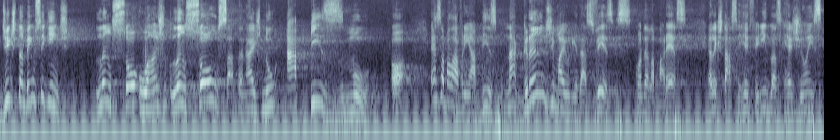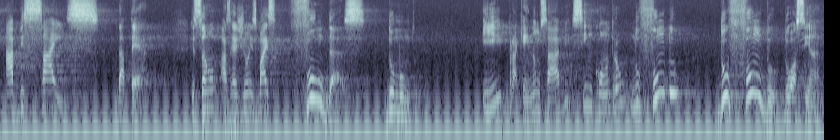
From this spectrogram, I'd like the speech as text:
diz também o seguinte: lançou o anjo, lançou o Satanás no abismo. Ó, essa palavrinha abismo, na grande maioria das vezes, quando ela aparece, ela está se referindo às regiões abissais da terra que são as regiões mais fundas do mundo. E, para quem não sabe, se encontram no fundo do fundo do oceano.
